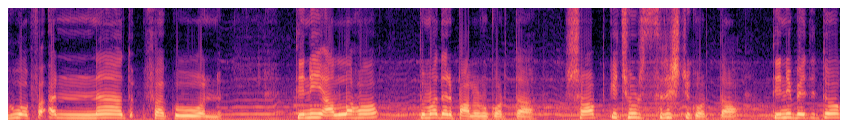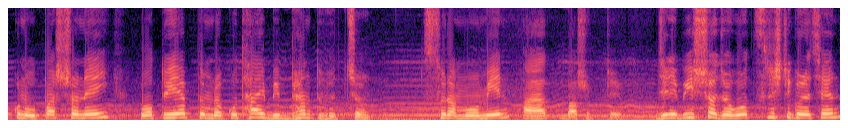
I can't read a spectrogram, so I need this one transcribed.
হুয়া তিনি আল্লাহ তোমাদের পালনকর্তা সব কিছুর সৃষ্টিকর্তা। তিনি ব্যতীত কোনো উপাস্য নেই। অতএব তোমরা কোথায় বিভ্রান্ত হচ্ছ? সুরা মোমিন, আয়াত বাষট্টি। যিনি বিশ্ব জগৎ সৃষ্টি করেছেন,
